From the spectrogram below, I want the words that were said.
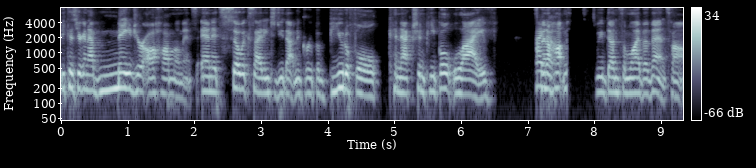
because you're going to have major aha moments. And it's so exciting to do that in a group of beautiful connection people live. It's been a hot minute since we've done some live events, huh?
